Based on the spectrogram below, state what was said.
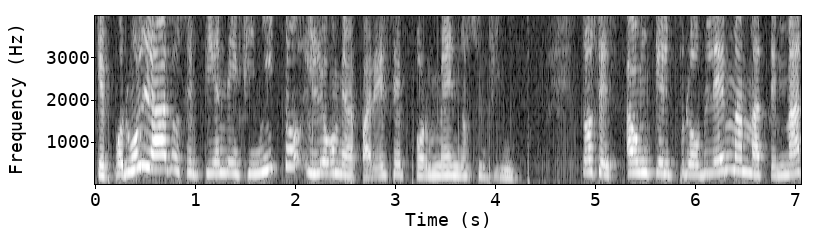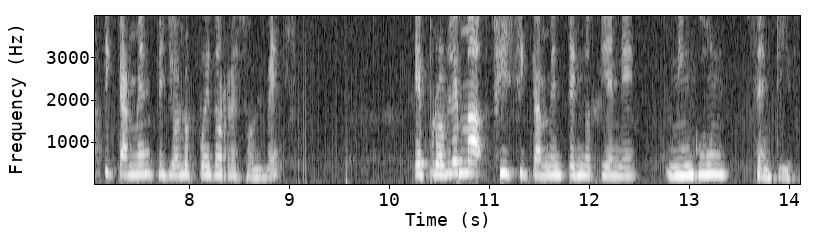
Que por un lado se entiende infinito y luego me aparece por menos infinito. Entonces, aunque el problema matemáticamente yo lo puedo resolver, el problema físicamente no tiene ningún sentido.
